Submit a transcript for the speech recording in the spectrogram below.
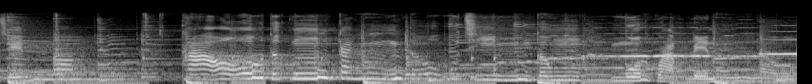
Trên non. Thao thức canh thâu chim công mua quạt bên lầu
